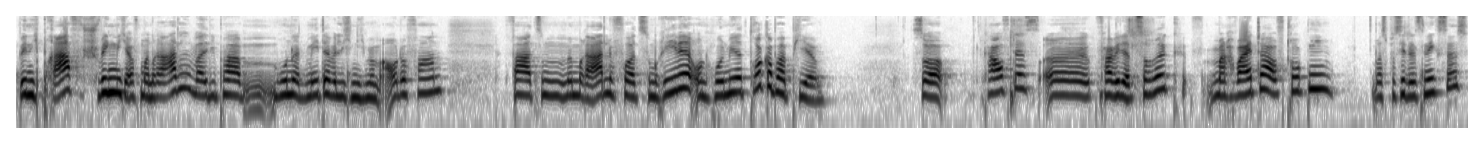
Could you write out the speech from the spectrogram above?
bin ich brav, schwing mich auf mein Radl, weil die paar hundert Meter will ich nicht mit dem Auto fahren. Fahre mit dem Radl vor zum Rewe und hol mir Druckerpapier. So, kauf das, äh, fahr wieder zurück, mach weiter auf Drucken. Was passiert als nächstes?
